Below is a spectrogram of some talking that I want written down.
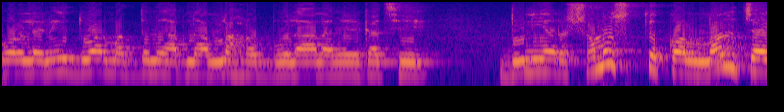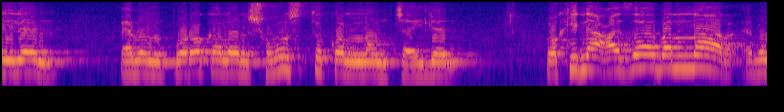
পড়লেন এই দোয়ার মাধ্যমে আপনি আল্লাহ রব্বুল আলমের কাছে দুনিয়ার সমস্ত কল্যাণ চাইলেন এবং পরকালের সমস্ত কল্যাণ চাইলেন ওকিনা আজাবান্নার এবং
